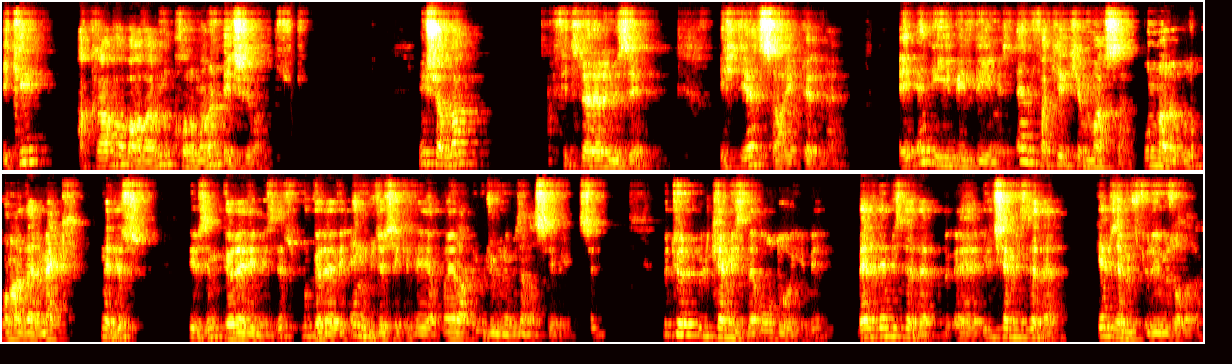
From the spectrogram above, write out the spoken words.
İki, akraba bağlarını korumanın ecri vardır. İnşallah fitrelerimizi ihtiyaç sahiplerine, en iyi bildiğimiz, en fakir kim varsa bunları bulup ona vermek nedir? Bizim görevimizdir. Bu görevi en güzel şekilde yapmaya Rabbim cümlemize nasip eylesin. Bütün ülkemizde olduğu gibi beldemizde de, e, ilçemizde de Gebze Müftülüğümüz olarak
